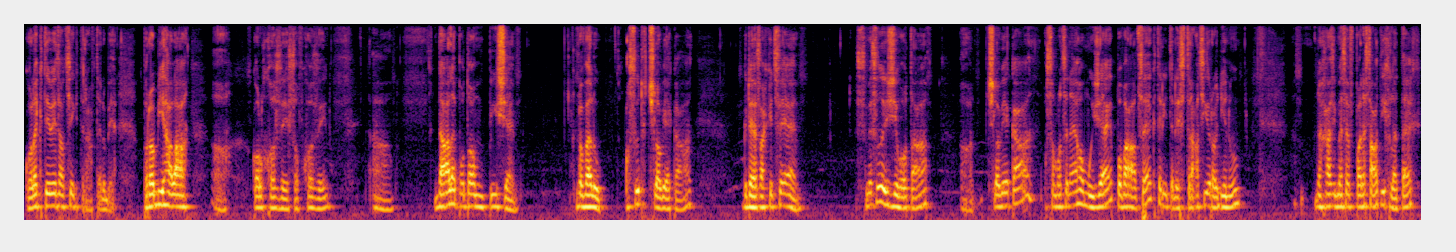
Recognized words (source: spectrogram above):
kolektivizaci, která v té době probíhala, kolchozy, sovchozy. A dále potom píše novelu Osud člověka, kde zachycuje smysl života člověka, osamoceného muže po válce, který tedy ztrácí rodinu nacházíme se v 50. letech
